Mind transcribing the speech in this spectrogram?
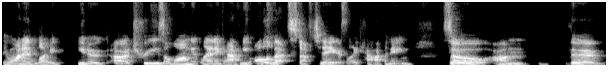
They wanted like, you know, uh, trees along Atlantic Avenue. All of that stuff today is like happening. So um, the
